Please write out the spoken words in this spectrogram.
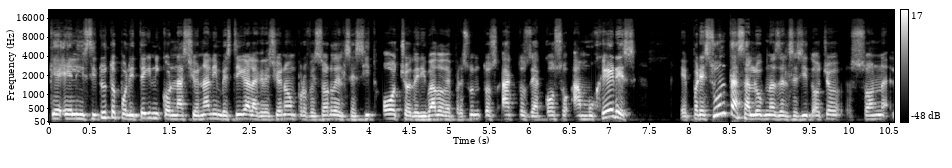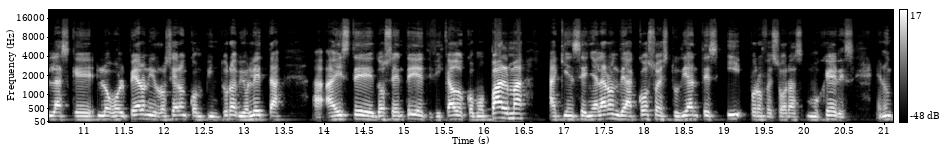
que el Instituto Politécnico Nacional investiga la agresión a un profesor del CECIT 8 derivado de presuntos actos de acoso a mujeres. Eh, presuntas alumnas del CECIT 8 son las que lo golpearon y rociaron con pintura violeta a este docente identificado como Palma a quien señalaron de acoso a estudiantes y profesoras mujeres. En un,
